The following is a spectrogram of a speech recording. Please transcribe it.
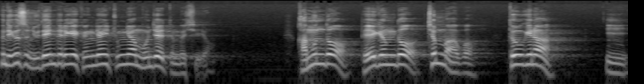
근데 이것은 유대인들에게 굉장히 중요한 문제였던 것이요. 가문도 배경도 전무하고 더욱이나 이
